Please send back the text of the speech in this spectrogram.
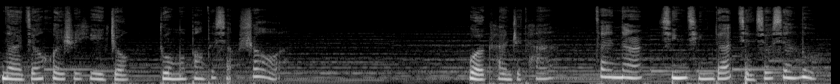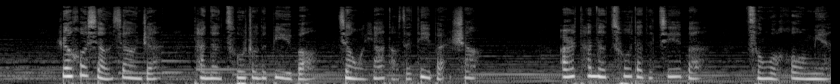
那将会是一种多么棒的享受啊！我看着他在那儿辛勤的检修线路，然后想象着他那粗重的臂膀将我压倒在地板上，而他那粗大的鸡巴。从我后面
